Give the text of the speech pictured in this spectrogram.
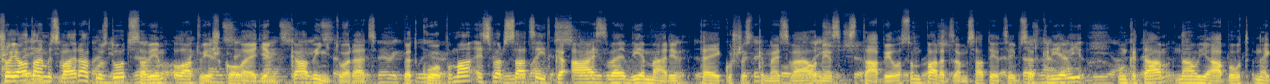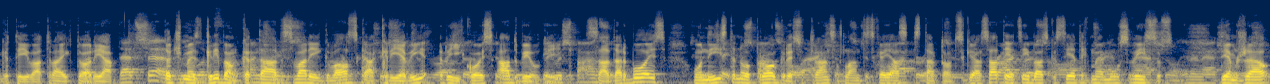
Šo jautājumu es vairāk uzdotu saviem latviešu kolēģiem, kā viņi to redz. Bet kopumā es varu sacīt, ka ASV vienmēr ir teikušas, ka mēs vēlamies stabilas un paredzamas attiecības ar Krieviju un ka tām nav jābūt negatīvā trajektorijā. Taču mēs gribam, ka tāda svarīga valsts kā Krievija rīkojas atbildīgi, sadarbojas un īsteno progresu transatlantiskajās starptautiskajās attiecībās, kas ietekmē mūs visus. Diemžēl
